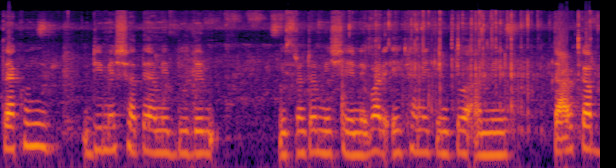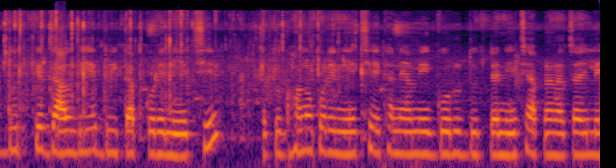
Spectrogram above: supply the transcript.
তো এখন ডিমের সাথে আমি দুধের মিশ্রণটা মিশিয়ে নেব আর এখানে কিন্তু আমি চার কাপ দুধকে জাল দিয়ে দুই কাপ করে নিয়েছি। একটু ঘন করে নিয়েছি। এখানে আমি গরুর দুধটা নিয়েছি। আপনারা চাইলে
